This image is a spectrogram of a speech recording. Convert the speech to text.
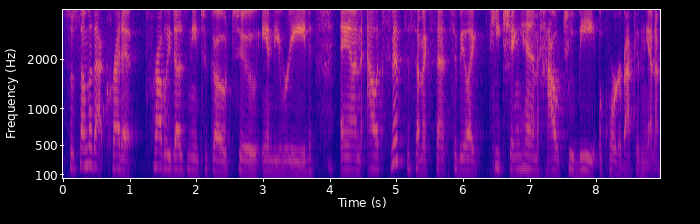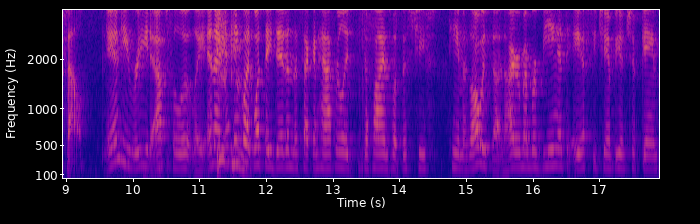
So some of that credit probably does need to go to Andy Reid and Alex Smith to some extent to be like teaching him how to be a quarterback in the NFL. Andy Reid, absolutely. And I, I think like what they did in the second half really defines what this Chiefs team has always done. I remember being at the AFC Championship game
